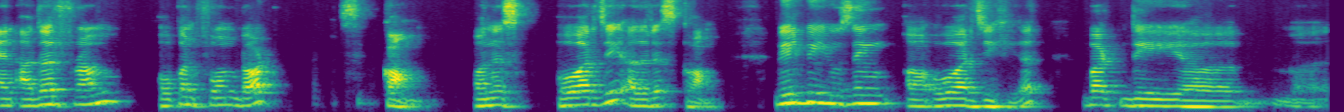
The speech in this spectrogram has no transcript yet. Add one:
and other from openfoam.com. One is org, other is com. We'll be using uh, org here, but the uh, uh,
